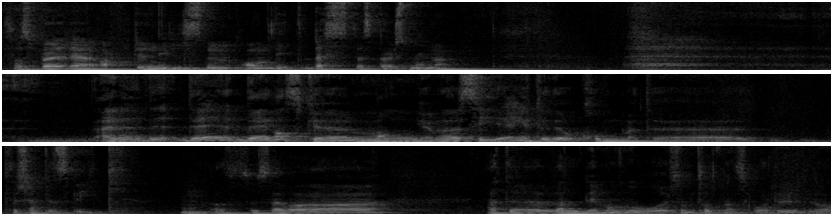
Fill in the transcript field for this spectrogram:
Så spør Arthur Nilsen om ditt beste Spurs-minne. Nei, det, det, det, det er ganske mange. Men jeg sier egentlig det å komme til, til Champions League. Mm. Altså, synes jeg var Etter veldig mange år som Tottenham-supporter uten å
